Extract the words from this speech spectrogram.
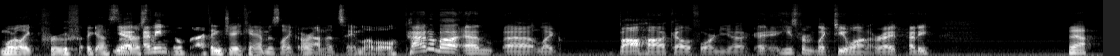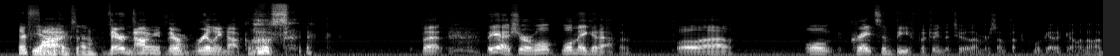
more like proof against the Yeah, rest. I the mean- field, but I think J Cam is like around that same level. Panama and uh, like Baja California. uh, He's from like Tijuana, right, Eddie? Yeah, they're far. Yeah, I think so. They're It's not. They're really not close. but but yeah, sure. We'll we'll make it happen. We'll uh we'll create some beef between the two of them or something. We'll get it going on.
